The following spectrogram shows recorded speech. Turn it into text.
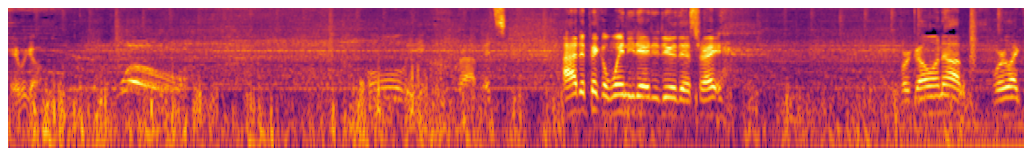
Here we go. Whoa. Holy crap. It's, I had to pick a windy day to do this, right? We're going up. We're like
